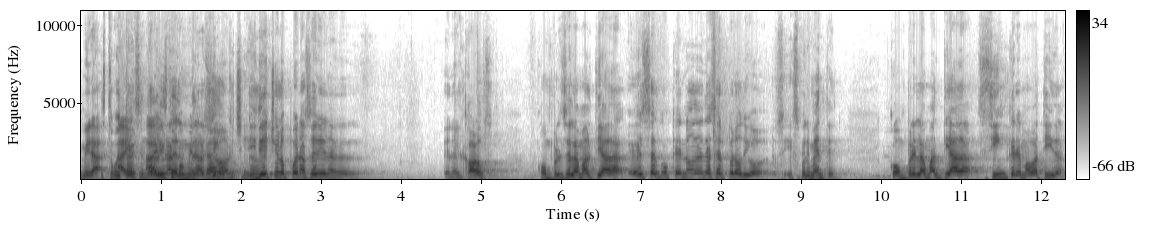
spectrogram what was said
Mira, Este hay, está hay una mercado, combinación. y de hecho lo pueden hacer en el, en el Carl's. Cómprense la malteada. Es algo que no deben de hacer, pero digo, experimenten. Compren la malteada sin crema batida,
